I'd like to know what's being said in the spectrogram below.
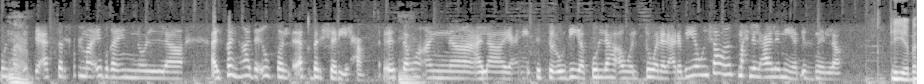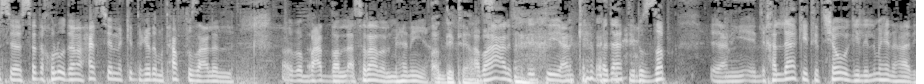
كل ما نعم. بدي أكثر كل ما يبغى إنه ال- الفن هذا يوصل لاكبر شريحة سواء على يعني في السعودية كلها أو الدول العربية. وإن شاء الله نسمح للعالمية بإذن الله. هي بس يا أستاذ خلود أنا حاسس إنك أنت كده متحفظ على ال... بعض الأسرار المهنية. أبغى أعرف أنت يعني كيف بدأتي بالضبط؟ يعني اللي خلاكي تتشوقي للمهنة هذه؟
